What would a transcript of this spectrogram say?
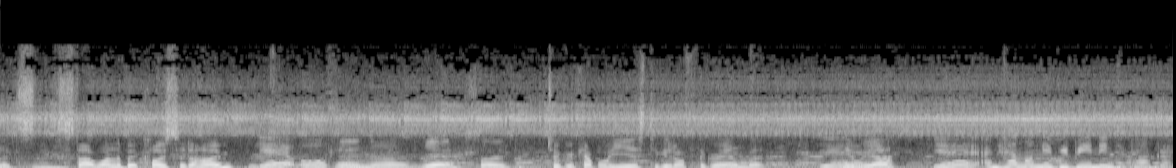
let's start one a bit closer to home. Yeah, awesome. And uh, yeah, so it took a couple of years to get off the ground, but yeah. here we are. Yeah, and how long have you been into parkrun?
